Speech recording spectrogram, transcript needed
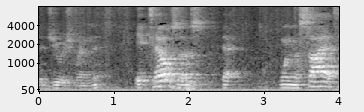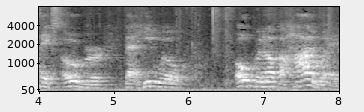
the Jewish remnant. It tells us when Messiah takes over, that he will open up a highway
